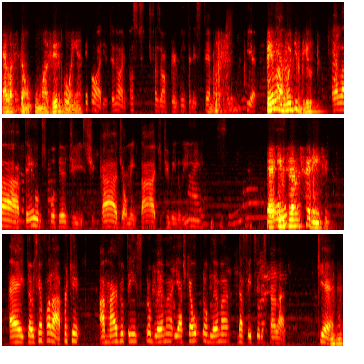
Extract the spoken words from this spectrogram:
elas são uma vergonha. Tenório, Tenório, posso te fazer uma pergunta nesse tema? Pelo ela, amor de Deus. Ela tem os poderes de esticar, de aumentar, de diminuir? É, Ou... eles fizeram diferente. É, então, isso que eu ia falar, porque a Marvel tem esse problema, e acho que é o problema da Feiticeira Escarlate, que é uhum.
